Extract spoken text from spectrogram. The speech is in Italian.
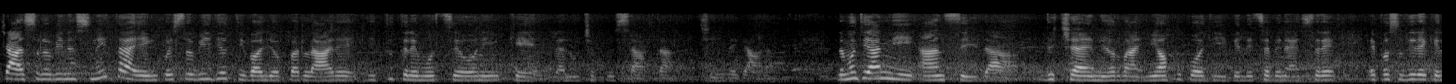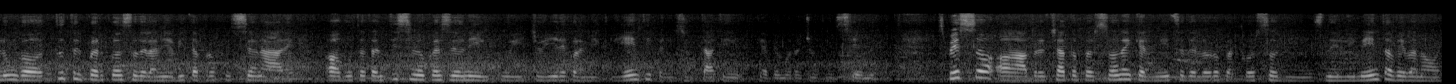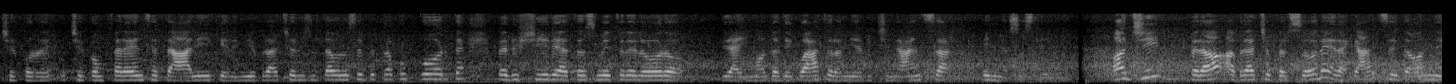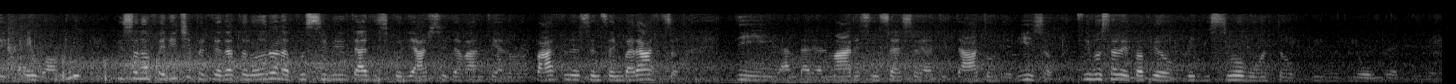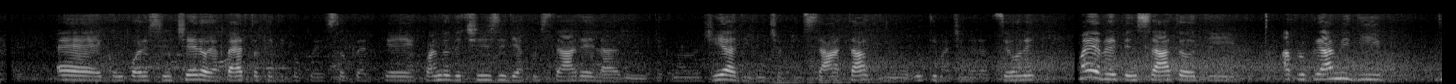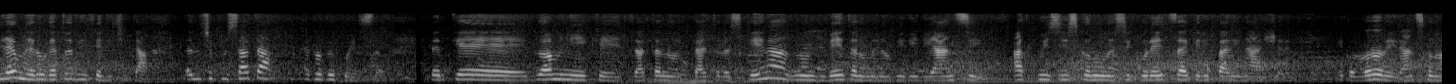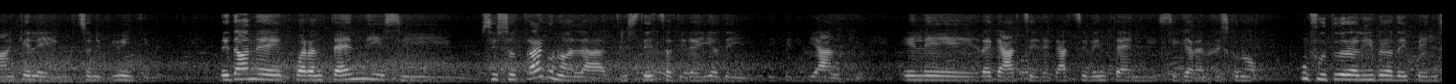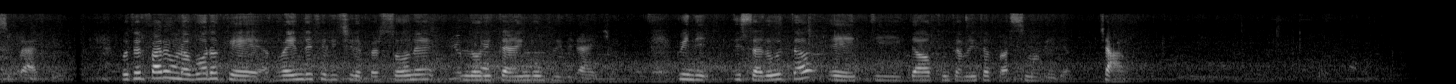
Ciao, sono Vina Sunita e in questo video ti voglio parlare di tutte le emozioni che la luce pulsata ci regala. Da molti anni, anzi da decenni ormai, mi occupo di bellezza e benessere e posso dire che lungo tutto il percorso della mia vita professionale ho avuto tantissime occasioni in cui gioire con i miei clienti per i risultati che abbiamo raggiunto insieme. Spesso ho abbracciato persone che all'inizio del loro percorso di snellimento avevano circonferenze tali che le mie braccia risultavano sempre troppo corte per riuscire a trasmettere loro, direi in modo adeguato, la mia vicinanza e il mio sostegno. Oggi però abbraccio persone, ragazze, donne e uomini che sono felici perché ho dato loro la possibilità di spogliarsi davanti al loro partner senza imbarazzo, di andare al mare senza essere additato o deriso, di mostrare il proprio bellissimo volto privo di ombre. È con cuore sincero e aperto che dico questo perché quando decisi di acquistare la tecnologia di luce pulsata, ultima generazione, mai avrei pensato di appropriarmi di direi un erogatore di felicità. La luce pulsata è proprio questo perché gli uomini che trattano il petto e la schiena non diventano meno virili, anzi acquisiscono una sicurezza che li fa rinascere e con loro rinascono anche le emozioni più intime. Le donne quarantenni si, si sottraggono alla tristezza, direi io, dei, dei peli bianchi e le ragazze, i ragazzi ventenni si garantiscono un futuro libero dei peli superflui. Poter fare un lavoro che rende felici le persone lo ritengo un privilegio. Quindi ti saluto e ti do appuntamento al prossimo video. Ciao!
